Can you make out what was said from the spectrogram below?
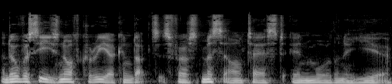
and overseas North Korea conducts its first missile test in more than a year.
